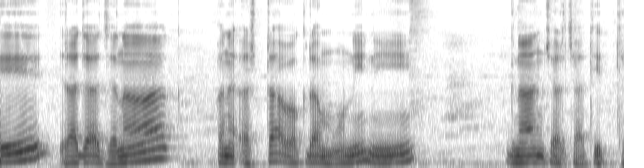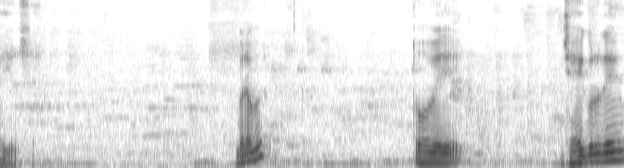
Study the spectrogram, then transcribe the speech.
એ રાજા જનક અને અષ્ટાવક્ર મુનિની જ્ઞાન ચર્ચાથી જ થયું છે. બરાબર? તો હવે જય ગુરુદેવ.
